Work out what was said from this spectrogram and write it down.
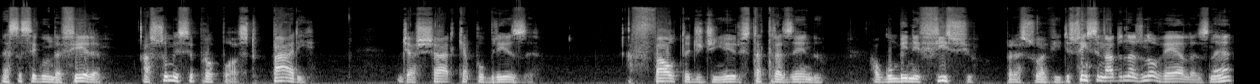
Nessa segunda-feira, assuma esse propósito. Pare de achar que a pobreza, a falta de dinheiro está trazendo algum benefício para a sua vida. Isso é ensinado nas novelas, né?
